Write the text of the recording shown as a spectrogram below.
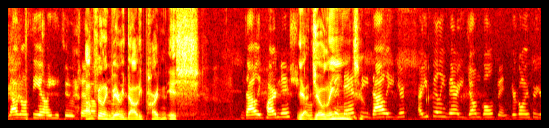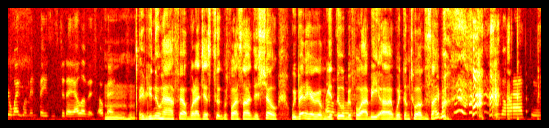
y'all gonna see it on YouTube. Child. I'm feeling very Dolly Parton ish. Dolly Partonish. Yeah. Jolene. Nancy, Dolly. You're. Are you feeling very Joan Goldman? You're going through your white women phases today. I love it. Okay. hmm If you knew how I felt, what I just took before I started this show, we better hurry up and get Oh, through it before I be uh, with them 12 disciples. You're gonna have to.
